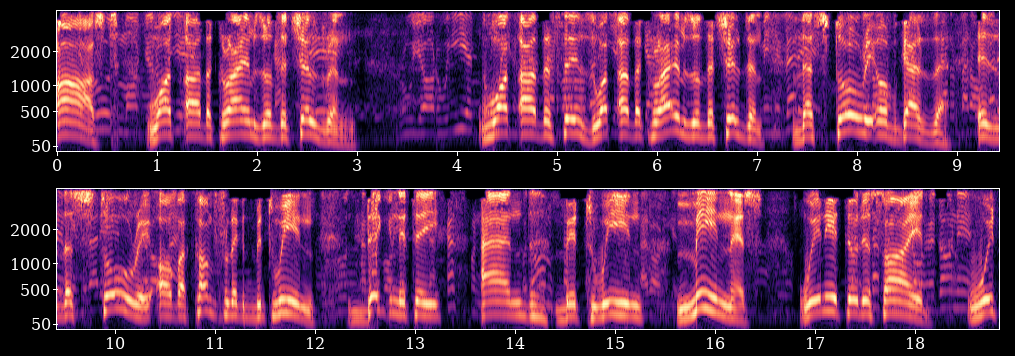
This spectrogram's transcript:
asked, what are the crimes of the children? What are the sins? What are the crimes of the children? The story of Gaza is the story of a conflict between dignity and between meanness. We need to decide which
